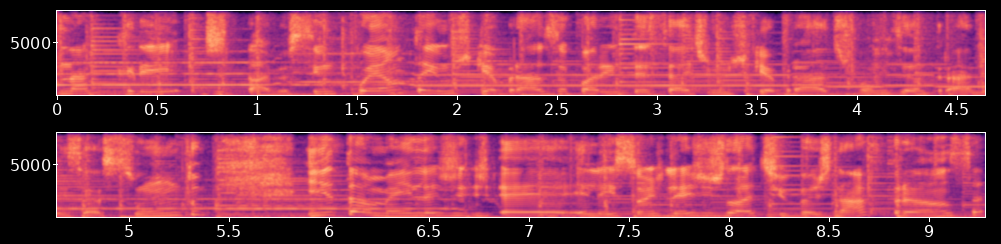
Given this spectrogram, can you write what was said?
inacreditável. 50 e uns quebrados a 47 uns quebrados, vamos entrar nesse assunto. E também é, eleições legislativas na França.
